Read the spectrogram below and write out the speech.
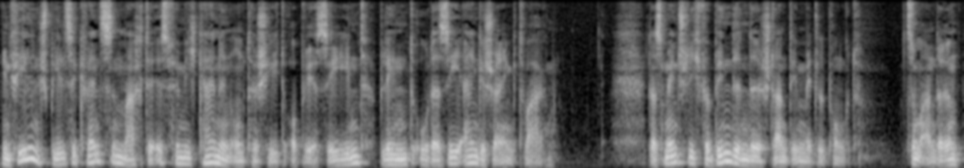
In vielen Spielsequenzen machte es für mich keinen Unterschied, ob wir sehend, blind oder seheingeschränkt waren. Das menschlich Verbindende stand im Mittelpunkt. Zum anderen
